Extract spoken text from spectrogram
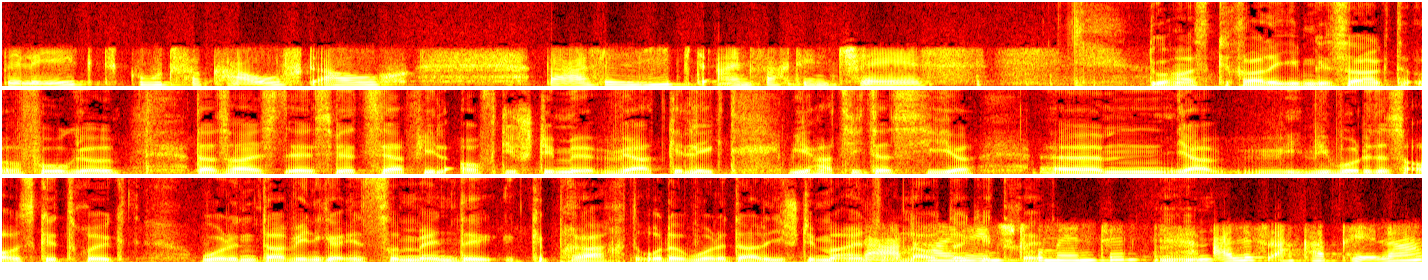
belegt, gut verkauft auch. Basel liebt einfach den Jazz. Du hast gerade eben gesagt, Vogel, das heißt, es wird sehr viel auf die Stimme Wert gelegt. Wie hat sich das hier, ähm, ja, wie, wie, wurde das ausgedrückt? Wurden da weniger Instrumente gebracht oder wurde da die Stimme einfach Gar lauter gedreht? Instrumente, mhm. alles a cappella.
